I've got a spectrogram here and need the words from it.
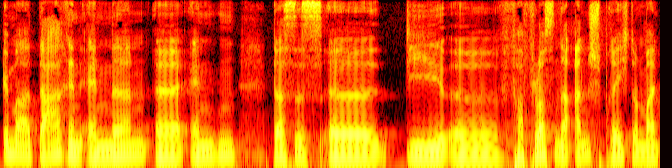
immer darin ändern, äh, enden, dass es äh, die äh, Verflossene anspricht und meint,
